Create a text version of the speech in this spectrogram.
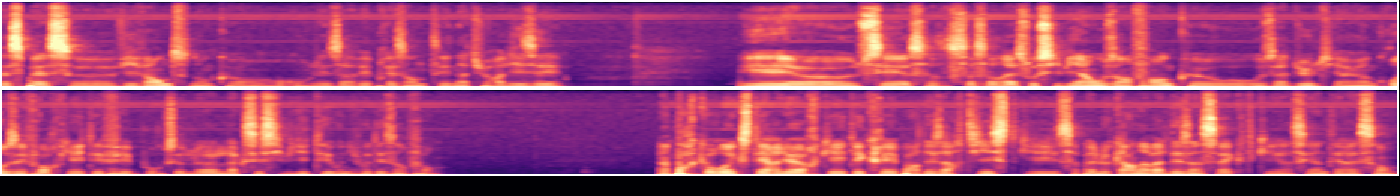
espèces vivantes, donc on, les avait présentées naturalisées. Et euh, ça, s'adresse aussi bien aux enfants qu'aux adultes. Il y a eu un gros effort qui a été fait pour l'accessibilité au niveau des enfants. Un parcours extérieur qui a été créé par des artistes qui s'appelle le Carnaval des insectes, qui est assez intéressant.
